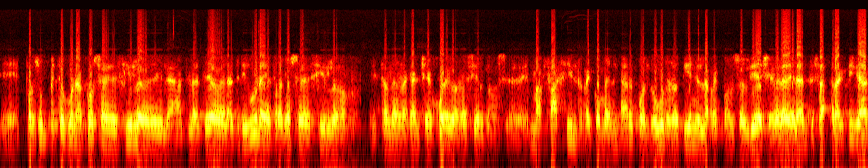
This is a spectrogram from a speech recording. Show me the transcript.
Eh, por supuesto que una cosa es decirlo de la platea de la tribuna y otra cosa es decirlo estando en la cancha de juego, ¿no es cierto? es más fácil recomendar cuando uno no tiene la responsabilidad de llevar adelante esas prácticas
